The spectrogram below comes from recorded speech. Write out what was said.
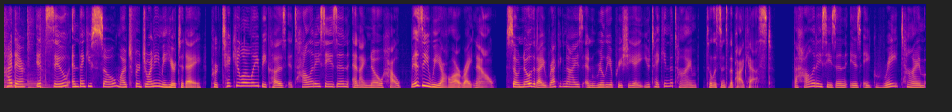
Hi there, it's Sue, and thank you so much for joining me here today, particularly because it's holiday season and I know how busy we all are right now. So know that I recognize and really appreciate you taking the time to listen to the podcast. The holiday season is a great time,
